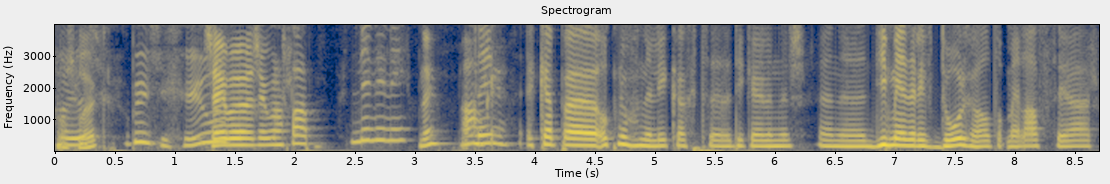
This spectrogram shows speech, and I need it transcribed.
was, leuk. Een beetje geel. Zijn we, zijn we gaan slapen? Nee, nee, nee. Nee? Ah, nee. Ik heb eh, ook nog een leerkracht eh, die ik herinner. En eh, die mij er heeft doorgehaald op mijn laatste jaar.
